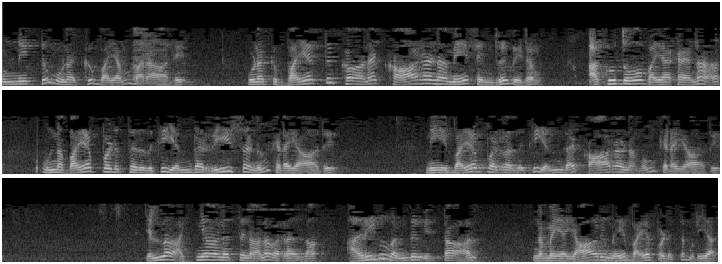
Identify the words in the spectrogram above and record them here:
முன்னிட்டும் உனக்கு பயம் வராது. உனக்கு பயத்துக்கான காரணமே சென்று விடும். அகுதோ பயகனா உன்னை பயப்படுத்துறதுக்கு எந்த ரீசனும் கிடையாது. நீ பயப்படுறதுக்கு எந்த காரணமும் கிடையாது. எல்லாம் அஜானத்தினால வர்றதுதான். அறிவு வந்து விட்டால் நம்ம யாருமே பயப்படுத்த முடியாது.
